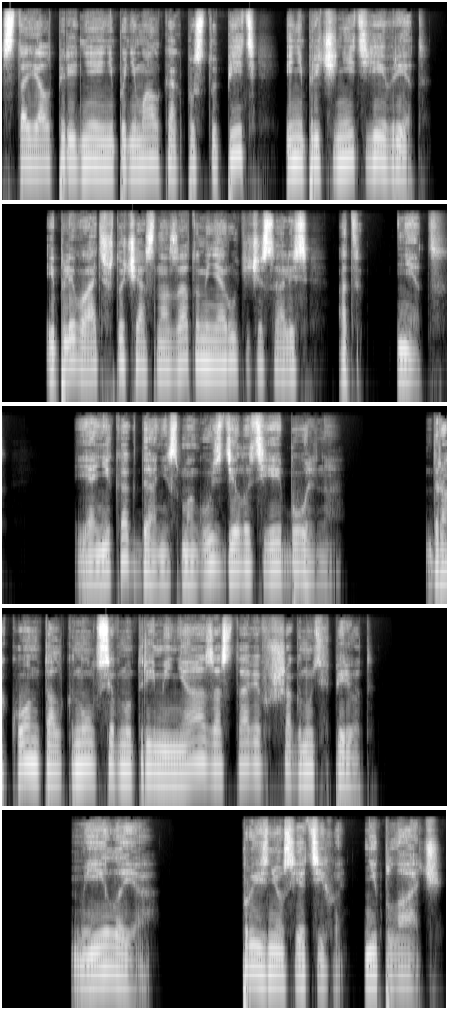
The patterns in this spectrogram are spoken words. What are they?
стоял перед ней и не понимал, как поступить и не причинить ей вред. И плевать, что час назад у меня руки чесались от «нет». Я никогда не смогу сделать ей больно. Дракон толкнулся внутри меня, заставив шагнуть вперед. «Милая», — произнес я тихо, — «не плачь».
